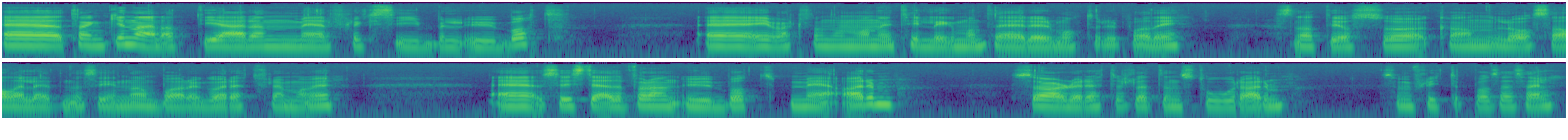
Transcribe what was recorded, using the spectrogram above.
Eh, tanken er at de er en mer fleksibel ubåt. Eh, I hvert fall når man i tillegg monterer motorer på de. Sånn at de også kan låse alle leddene sine og bare gå rett fremover. Eh, så i stedet for å ha en ubåt med arm, så har du rett og slett en stor arm som flytter på seg selv.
